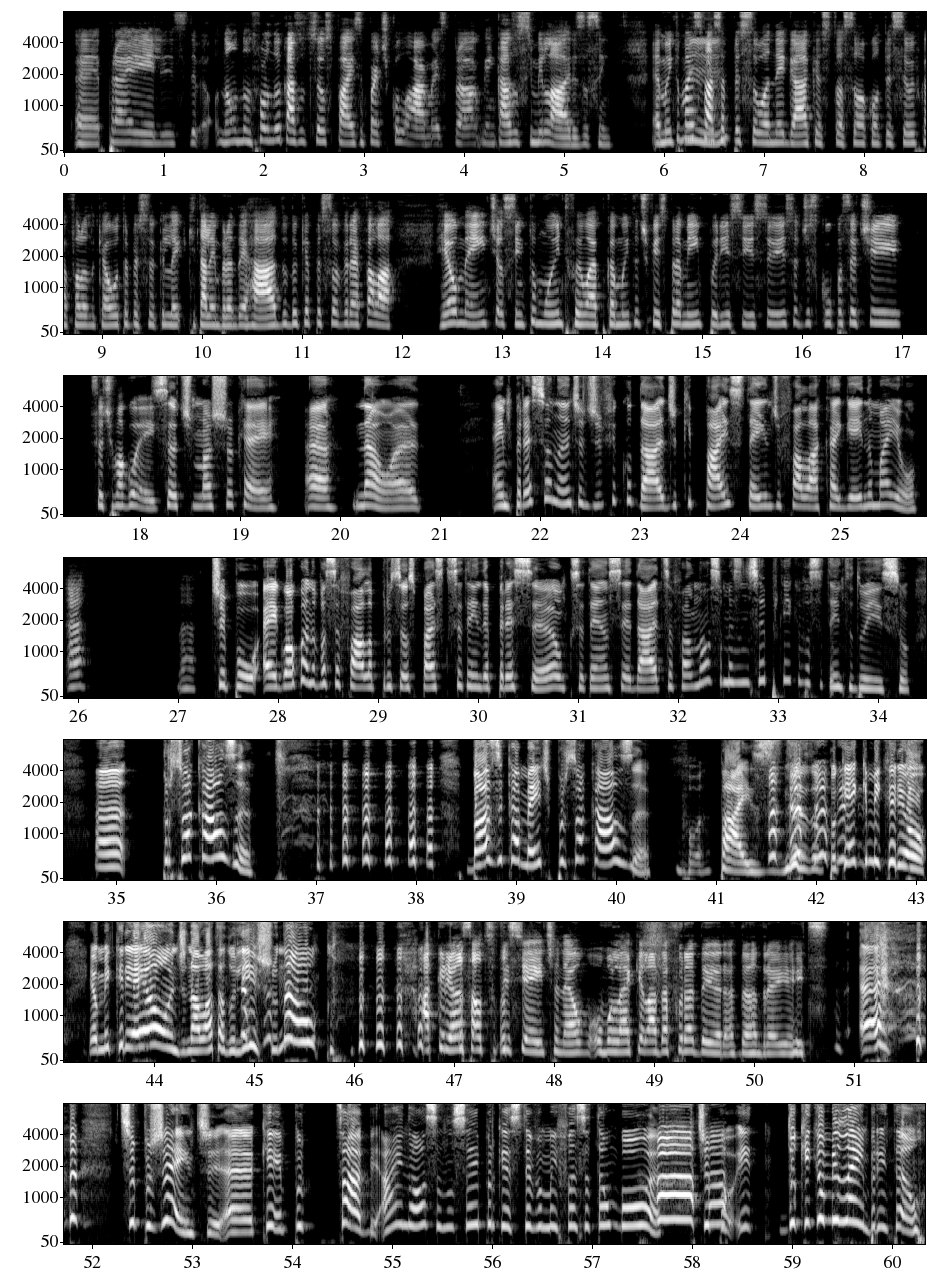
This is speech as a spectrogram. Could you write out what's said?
é, para eles. Não, não falando do caso dos seus pais em particular, mas pra, em casos similares, assim. É muito mais Uhum. fácil a pessoa negar que a situação aconteceu e ficar falando que a outra pessoa que, le- que tá lembrando errado do que a pessoa virar e falar. Realmente, eu sinto muito, foi uma época muito difícil pra mim, por isso, isso e isso. Desculpa se eu te. se eu te magoei. Se eu te machuquei. É, não, é, é impressionante a dificuldade que pais têm de falar caguei no maiô. É. Tipo, é igual quando você fala pros seus pais que você tem depressão, que você tem ansiedade, você fala, nossa, mas não sei por que, que você tem tudo isso. Ah, por sua causa. Basicamente por sua causa. Boa. Pais. por que que me criou? Eu me criei aonde? Na lata do lixo? Não. A criança autossuficiente, né? O, o moleque lá da furadeira, da Andrea Yates. Tipo, gente, é, quem, por- sabe? Ai, nossa, não sei porque você teve uma infância tão boa. tipo, e do que que eu me lembro, então?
